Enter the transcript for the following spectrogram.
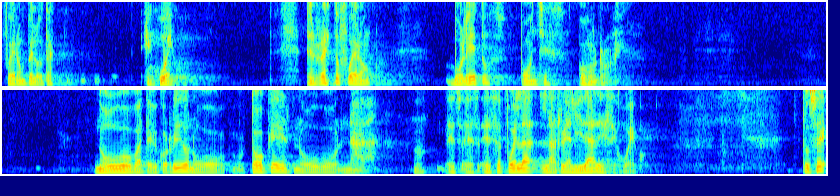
fueron pelotas en juego. El resto fueron boletos, ponches o jonrones. No hubo bateo y corrido, no hubo toques, no hubo nada. esa fue la, la realidad de ese juego. Entonces,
